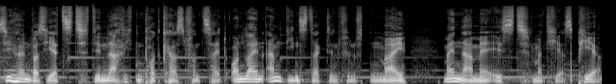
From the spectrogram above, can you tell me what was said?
Sie hören was jetzt, den Nachrichtenpodcast von Zeit Online am Dienstag, den 5. Mai. Mein Name ist Matthias Peer.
